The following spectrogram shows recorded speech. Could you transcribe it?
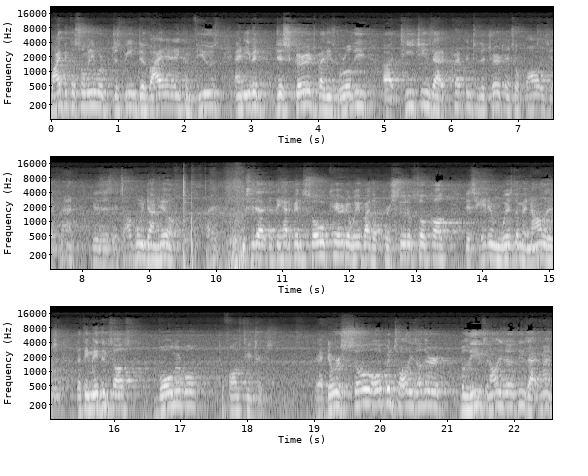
why? Because so many were just being divided and confused and even discouraged by these worldly uh, teachings that had crept into the church. And so Paul is like, man, it's, all going downhill. Right? We see that, that they had been so carried away by the pursuit of so-called this hidden wisdom and knowledge that they made themselves vulnerable to false teachers. Like they were so open to all these other beliefs and all these other things that man,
